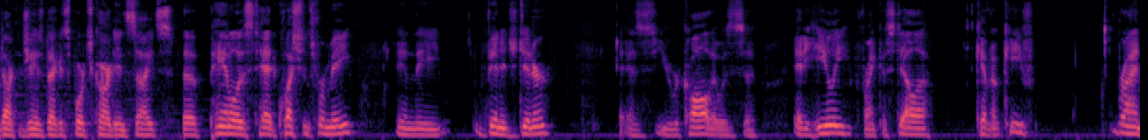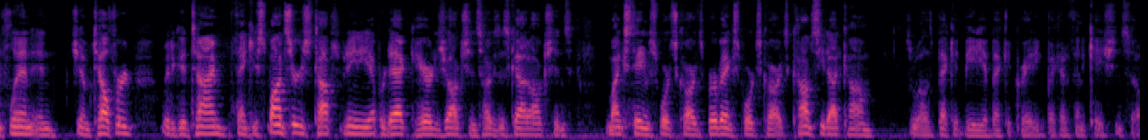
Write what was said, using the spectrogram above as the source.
Dr. James Beckett, Sports Card Insights. The panelists had questions for me in the vintage dinner. As you recall, it was uh, Eddie Healy, Frank Costella, Kevin O'Keefe, Brian Flynn, and Jim Telford. We had a good time. Thank you, sponsors Topps Panini, Upper Deck, Heritage Auctions, Huggins and Scott Auctions, Mike Stadium Sports Cards, Burbank Sports Cards, ComC.com, as well as Beckett Media, Beckett Grading, Beckett Authentication. So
